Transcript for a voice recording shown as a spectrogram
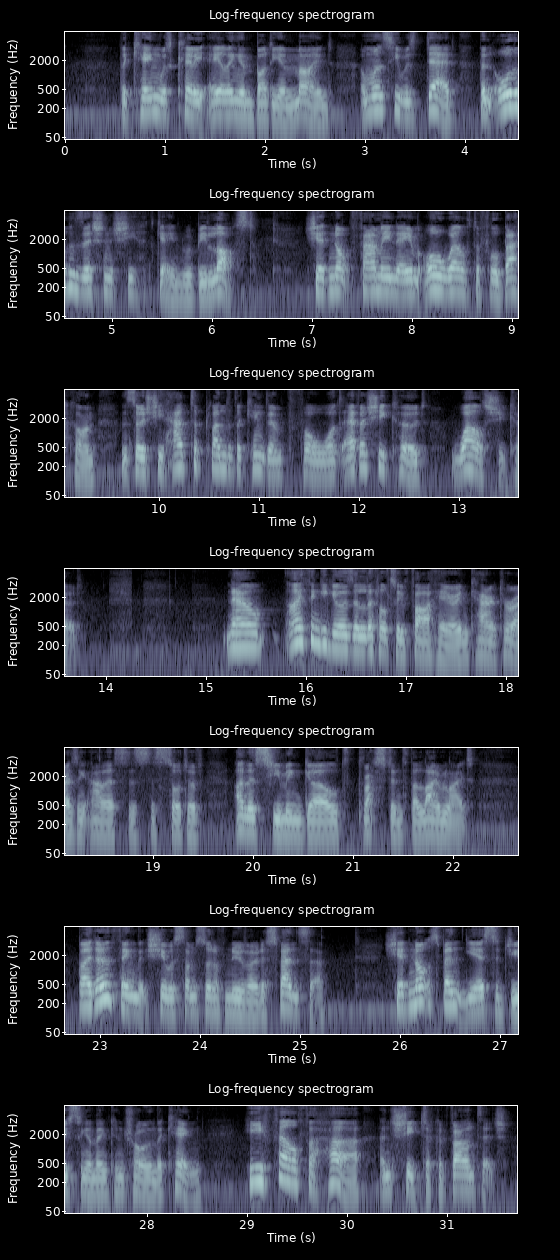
The king was clearly ailing in body and mind, and once he was dead, then all the position she had gained would be lost. She had not family name or wealth to fall back on, and so she had to plunder the kingdom for whatever she could while she could. Now, I think he goes a little too far here in characterizing Alice as this sort of unassuming girl thrust into the limelight, but I don't think that she was some sort of nouveau Despenser. She had not spent years seducing and then controlling the king. He fell for her, and she took advantage.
